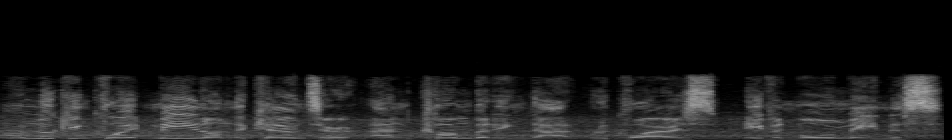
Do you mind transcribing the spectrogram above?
are looking quite mean on the counter, and combating that requires even more meanness.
